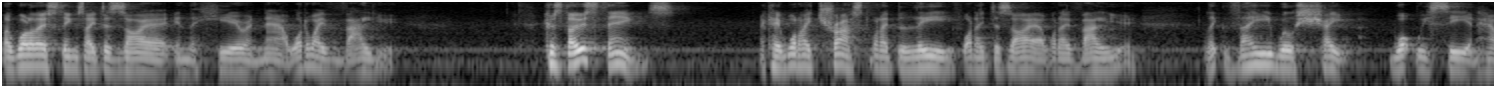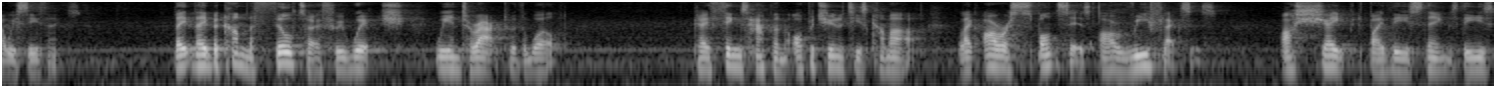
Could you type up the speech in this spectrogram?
Like, what are those things I desire in the here and now? What do I value? Because those things, okay, what I trust, what I believe, what I desire, what I value, like, they will shape what we see and how we see things. They, they become the filter through which we interact with the world. Okay, things happen, opportunities come up. Like our responses, our reflexes are shaped by these things, these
